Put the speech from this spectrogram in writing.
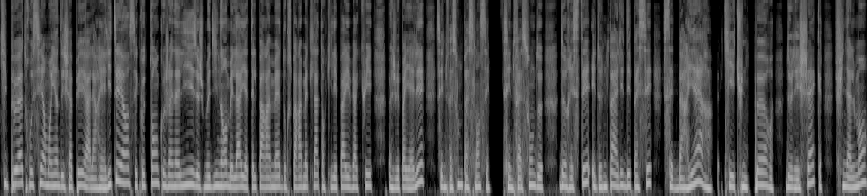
qui peut être aussi un moyen d'échapper à la réalité. Hein. C'est que tant que j'analyse, je me dis non, mais là, il y a tel paramètre, donc ce paramètre-là, tant qu'il n'est pas évacué, ben, je vais pas y aller. C'est une façon de pas se lancer. C'est une façon de, de rester et de ne pas aller dépasser cette barrière qui est une peur de l'échec finalement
